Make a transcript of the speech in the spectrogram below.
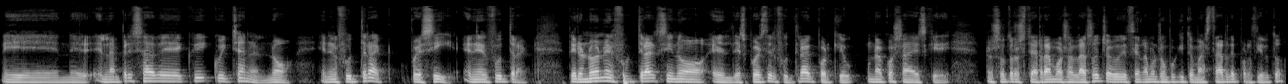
¿En, en la empresa de Quick, Quick Channel? No. ¿En el Food Track? Pues sí, en el food track, pero no en el food track, sino el después del food track, porque una cosa es que nosotros cerramos a las 8, hoy cerramos un poquito más tarde, por cierto,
